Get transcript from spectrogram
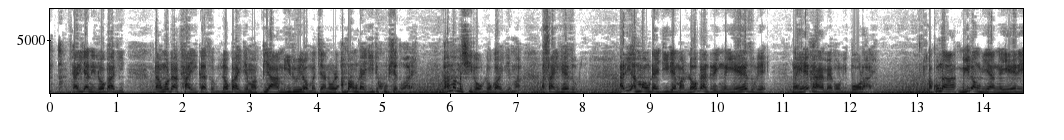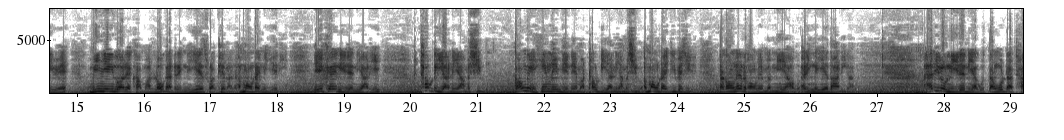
။အဲ့ဒီကနေလောကကြီးတန်ဝတ္တထာယီကတ်ဆိုပြီးလောကကြီးထဲမှာပြာမီးသွေးတော့မကြံတော့တဲ့အမှောင်တိုင်ကြီးတစ်ခုဖြစ်သွားတယ်။ ဘာမှမရှိတော့ဘူးလောကကြီးထဲမှာအဆိုင်ခဲဆိုလို့အဲ့ဒီအမှောင်တိုက်ကြီးထဲမှာလောကန်တရိငရဲဆိုတဲ့ငရဲခံရမဲ့ကောင်တွေပေါ်လာတယ်အခုနမီးလောင်မြင်းကငရဲတွေပဲမီးငိမ့်သွားတဲ့အခါမှာလောကန်တရိငရဲဆိုတာဖြစ်လာတယ်အမှောင်တိုက်ငရဲတွေအေးခဲနေတဲ့နေရာတွေထောက်တရနေရာမရှိဘူးကောင်းကင်ဟင်းလင်းမြင်ထဲမှာထောက်တရနေရာမရှိဘူးအမှောင်တိုက်ကြီးပဲရှိတယ်တကောင်နဲ့တကောင်လည်းမမြင်ရဘူးအဲ့ဒီငရဲသားတွေကအဲ့ဒီလိုနေတဲ့နေရာကိုတန်ဝတ္တထာ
